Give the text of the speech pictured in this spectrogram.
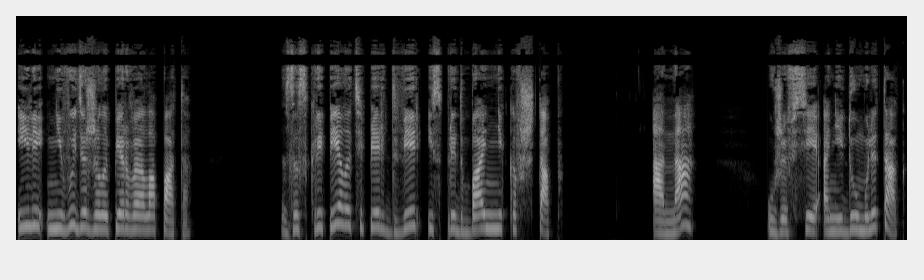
или не выдержала первая лопата. Заскрипела теперь дверь из предбанника в штаб. Она, уже все о ней думали так,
